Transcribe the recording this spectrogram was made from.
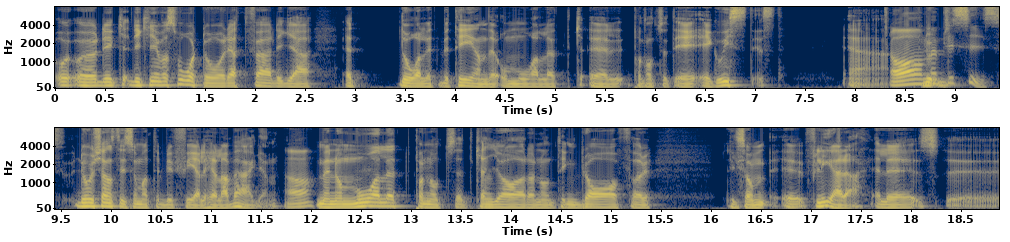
och, och det, det kan ju vara svårt då att rättfärdiga ett dåligt beteende om målet eh, på något sätt är egoistiskt. Eh, ja för men då- precis. Då känns det som att det blir fel hela vägen. Ja, Men om målet på något sätt kan göra någonting bra för liksom eh, flera, eller, eh,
